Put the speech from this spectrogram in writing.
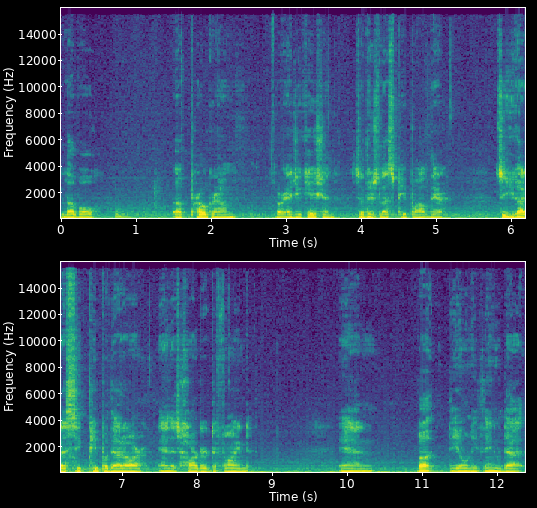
level of program or education so there's less people out there so you got to seek people that are and it's harder to find. And but the only thing that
